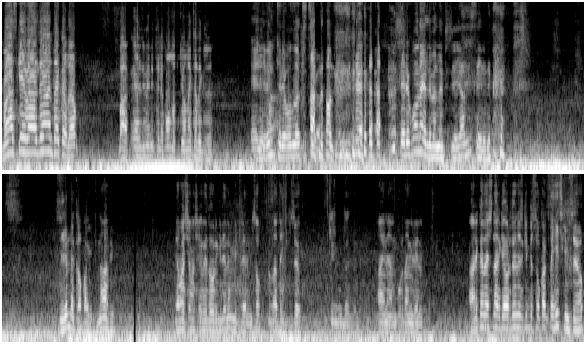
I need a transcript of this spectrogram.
Maske ve eldiven takalım. Bak eldiveni telefonla tutuyor ne kadar güzel. Eldiveni telefonla tutuyor. Pardon. Telefonu eldivenle tutuyor. Yanlış söyledi. Benim de kafa gitti. Ne yapayım? Yavaş yavaş eve doğru gidelim bitirelim. Sokakta zaten kimse yok. Gir buradan. Aynen buradan girelim. Arkadaşlar gördüğünüz gibi sokakta hiç kimse yok.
